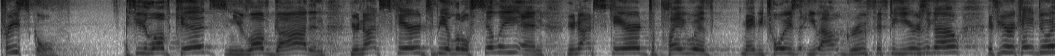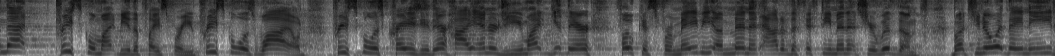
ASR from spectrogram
Preschool. If you love kids and you love God and you're not scared to be a little silly and you're not scared to play with maybe toys that you outgrew 50 years ago, if you're okay doing that, preschool might be the place for you. Preschool is wild. Preschool is crazy. They're high energy. You might get their focus for maybe a minute out of the 50 minutes you're with them. But you know what they need?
